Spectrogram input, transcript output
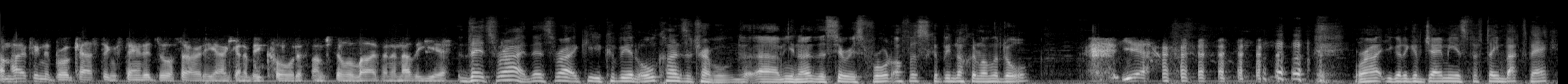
I'm hoping the Broadcasting Standards Authority aren't going to be called if I'm still alive in another year. That's right. That's right. You could be in all kinds of trouble. Um, you know, the serious fraud office could be knocking on the door. Yeah. Right, you got to give Jamie his fifteen bucks back.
